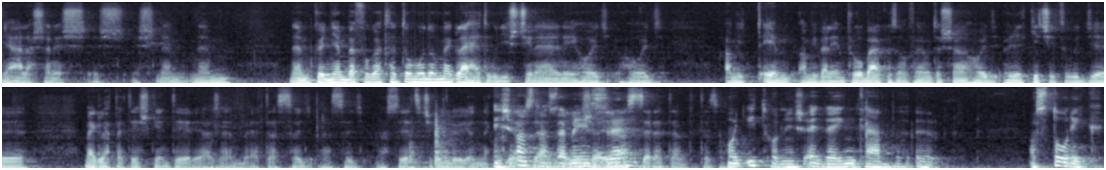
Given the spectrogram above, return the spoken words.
nyálasan, és, és, és nem, nem, nem könnyen befogadható módon, meg lehet úgy is csinálni, hogy, hogy amit én, amivel én próbálkozom folyamatosan, hogy, hogy egy kicsit úgy meglepetésként érje az embert, az, hogy, az, hogy, az, hogy ez csak előjönnek. És azt veszem észre, azt szeretem. Tehát ez a... hogy itthon is egyre inkább a sztorik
